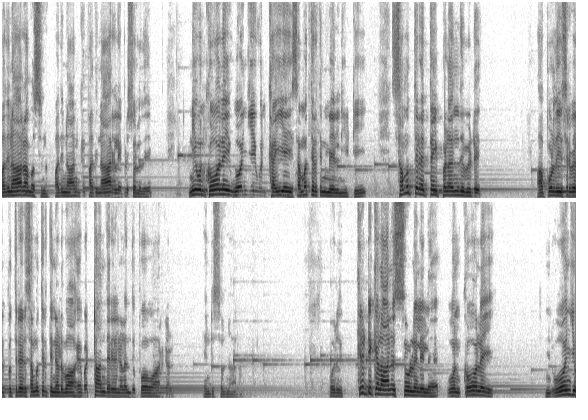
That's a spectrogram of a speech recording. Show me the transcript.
பதினாறாம் வசனம் பதினான்கு பதினாறில் எப்படி சொல்லுது? நீ உன் கோலை ஓங்கி உன் கையை சமுத்திரத்தின் மேல் நீட்டி சமுத்திரத்தை பிளந்து விடு. அப்பொழுது இஸ்ரேல் புத்திரர் சமுத்திரத்தின் நடுவாக வட்டாந்தரில் நடந்து போவார்கள் என்று சொன்னார். ஒரு கிரிட்டிக்கலான சூழ்நிலையில உன் கோலை ஓங்கி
